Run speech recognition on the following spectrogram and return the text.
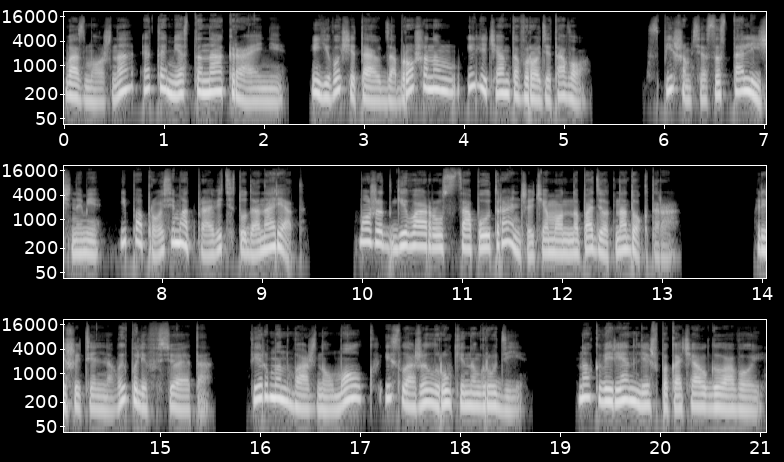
Возможно, это место на окраине, и его считают заброшенным или чем-то вроде того. Спишемся со столичными и попросим отправить туда наряд. Может, Гевару сцапают раньше, чем он нападет на доктора». Решительно выпалив все это, Фирман важно умолк и сложил руки на груди но Кверен лишь покачал головой.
